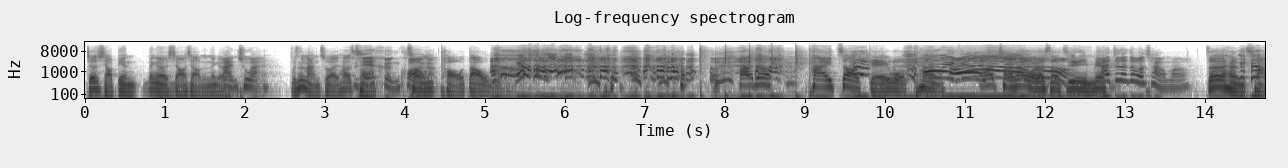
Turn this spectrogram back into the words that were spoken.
就是小便那个小小的那个，满出来，不是满出来，他是直接从横跨从。头到尾，他就拍照给我看，然后传到我的手机里面啊，，真的这么长吗？真的很长。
